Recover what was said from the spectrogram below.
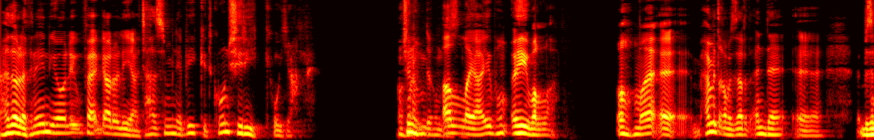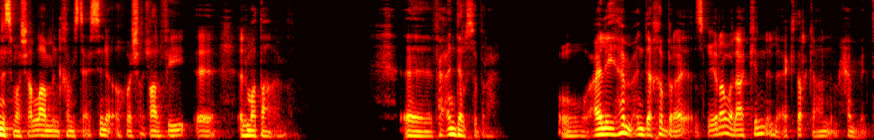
هذول الاثنين يولي فقالوا لي يا جاسم نبيك تكون شريك ويانا. شنو؟ عندهم الله جايبهم إي والله. هم آه، محمد غبزرد عنده آه، بزنس ما شاء الله من 15 سنة هو شغال في آه، المطاعم. آه، فعنده الخبرة. وعلي هم عنده خبرة صغيرة ولكن الأكثر كان محمد.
